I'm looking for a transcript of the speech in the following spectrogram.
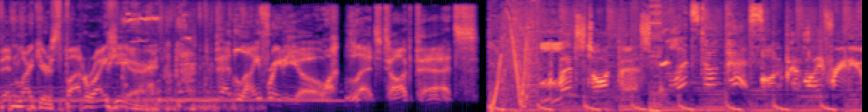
then mark your spot right here. Pet Life Radio. Let's talk pets. Let's talk pets Let's talk pets on Pet Life Radio.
